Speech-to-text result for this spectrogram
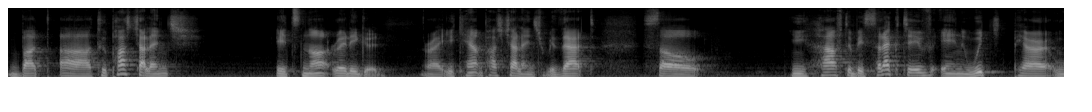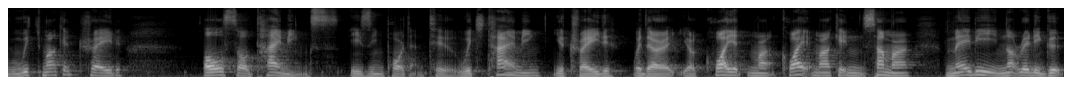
But uh, to pass challenge, it's not really good, right? You can't pass challenge with that. So you have to be selective in which pair, which market trade. Also, timings is important too. Which timing you trade, whether you're quiet, mar quiet market in summer, maybe not really good,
